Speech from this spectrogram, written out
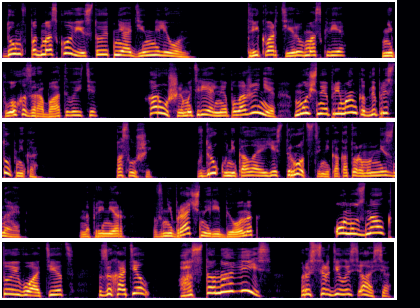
«Дом в Подмосковье стоит не один миллион. Три квартиры в Москве. Неплохо зарабатываете. Хорошее материальное положение, мощная приманка для преступника. Послушай, вдруг у Николая есть родственник, о котором он не знает? Например, внебрачный ребенок? Он узнал, кто его отец, захотел... «Остановись!» — рассердилась Ася.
